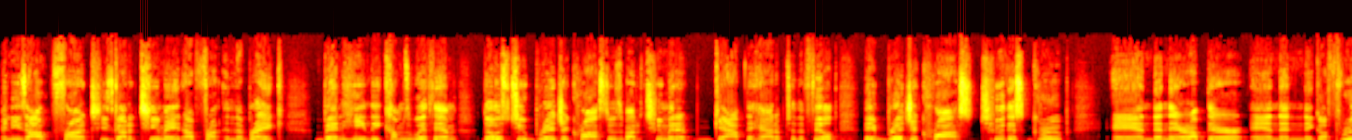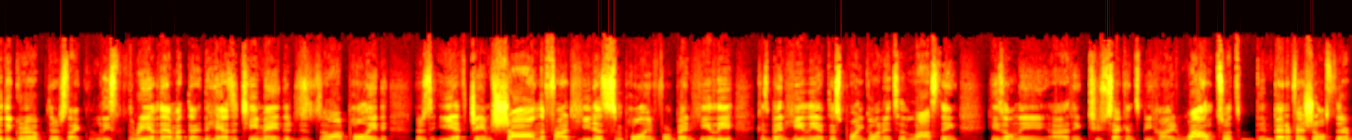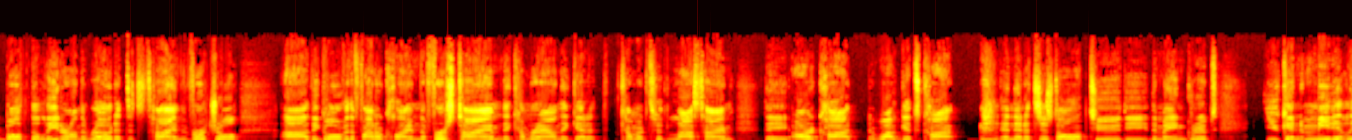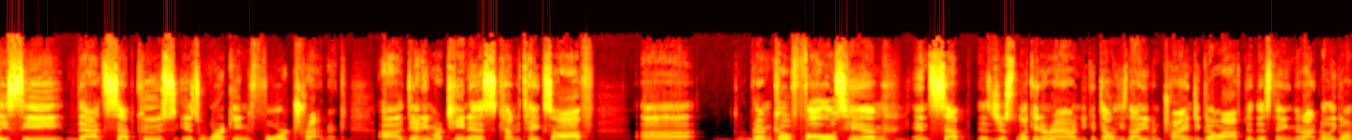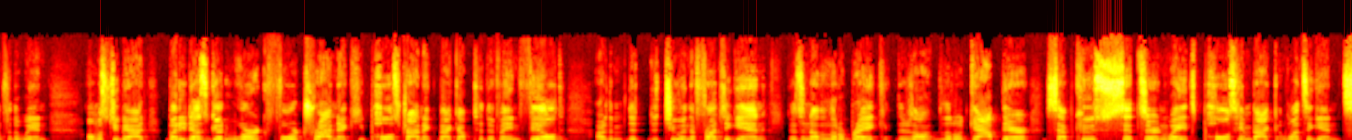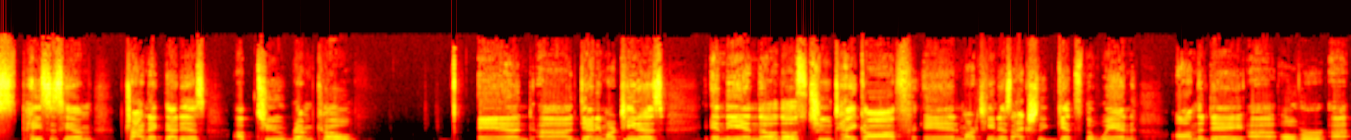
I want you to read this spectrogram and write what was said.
and he's out front. He's got a teammate up front in the break. Ben Healy comes with him. Those two bridge across. It was about a two minute gap they had up to the field. They bridge across to this group and then they're up there and then they go through the group. There's like at least three of them at the, he has a teammate. There's just a lot of pulling. There's ef james shaw on the front. He does some pulling for ben healy because ben healy at this point going into the last thing he's only uh, i think two seconds behind Wout. So it's been beneficial. So they're both the leader on the road at this time the virtual. Uh, they go over the final climb the first time. They come around. They get it come up to the last time. They are caught. Wout gets caught. And then it's just all up to the the main groups you can immediately see that Sepp Kuss is working for Tratnik. Uh, Danny Martinez kind of takes off. Uh, Remco follows him, and Sepp is just looking around. You can tell he's not even trying to go after this thing. They're not really going for the win. Almost too bad, but he does good work for Tratnik. He pulls Tratnik back up to the main field, or the, the, the two in the front again. There's another little break. There's a little gap there. Sepp Kuss sits there and waits, pulls him back once again, paces him Tratnik, that is, up to Remco and uh, Danny Martinez. In the end, though, those two take off, and Martinez actually gets the win on the day uh, over uh,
